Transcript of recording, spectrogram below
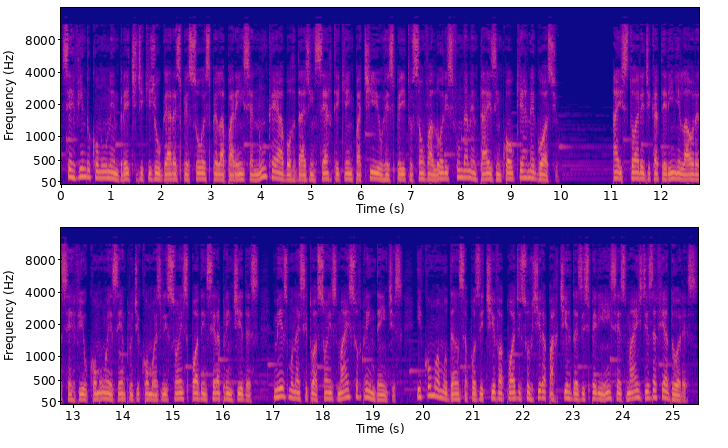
servindo como um lembrete de que julgar as pessoas pela aparência nunca é a abordagem certa e que a empatia e o respeito são valores fundamentais em qualquer negócio. A história de Caterine e Laura serviu como um exemplo de como as lições podem ser aprendidas, mesmo nas situações mais surpreendentes, e como a mudança positiva pode surgir a partir das experiências mais desafiadoras.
